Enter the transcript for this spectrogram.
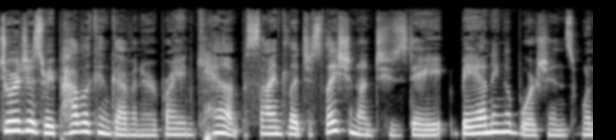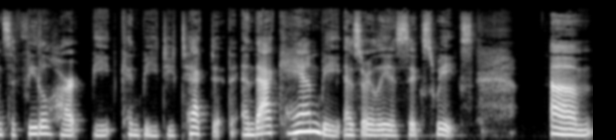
Georgia's Republican Governor Brian Kemp signed legislation on Tuesday banning abortions once a fetal heartbeat can be detected, and that can be as early as six weeks. Um,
